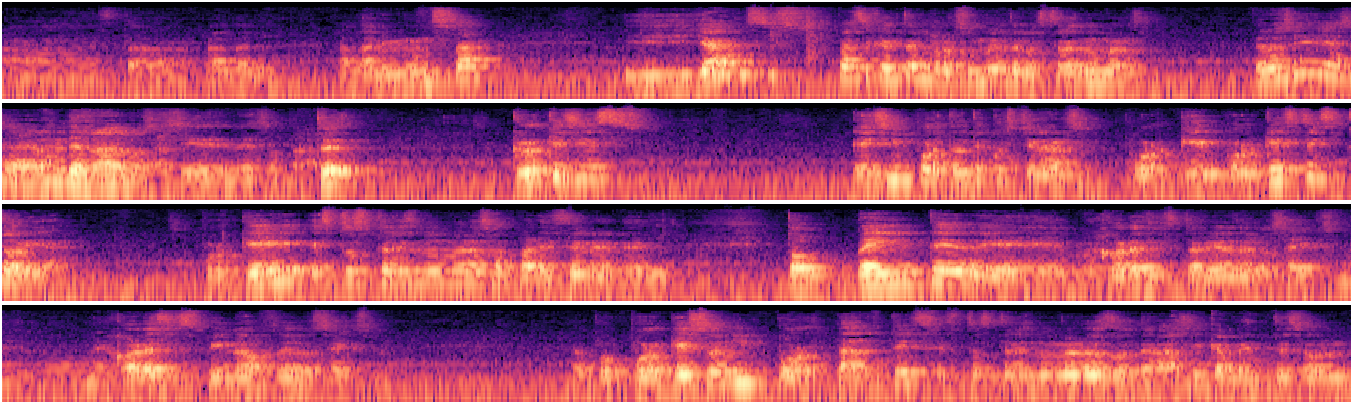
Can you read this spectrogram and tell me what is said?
a, esta, Ah, Dani. a Danny Moonstar. Y ya, ese es básicamente el resumen de los tres números. Pero sí, es a grandes rasgos así de, eso. Entonces, creo que sí es, es importante cuestionarse por qué, por qué esta historia. ¿Por qué estos tres números aparecen en el top 20 de mejores historias de los X-Men o mejores spin-offs de los X-Men? O sea, ¿Por, por qué son importantes estos tres números donde básicamente son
